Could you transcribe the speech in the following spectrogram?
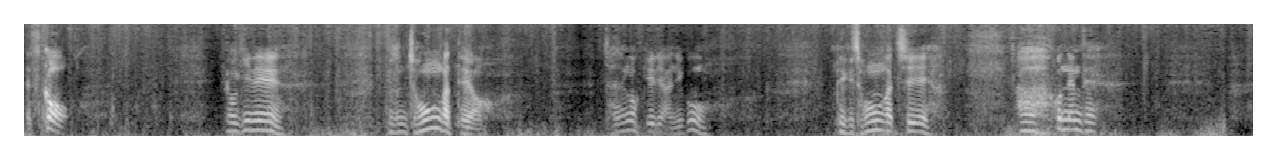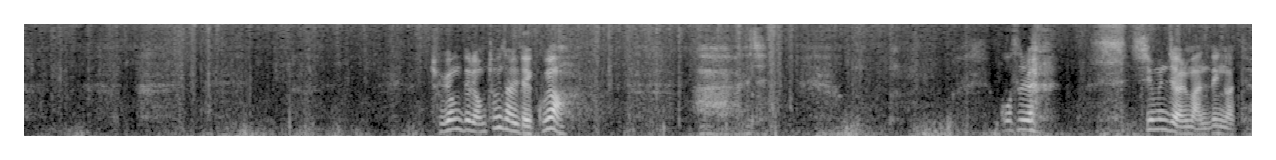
렛츠고! 여기는 무슨 정원 같아요. 자전거 길이 아니고 되게 정원같이 아 꽃냄새 조경들이 엄청 잘 돼 있고요. 아, 꽃을 심은 지 얼마 안 된 것 같아요.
